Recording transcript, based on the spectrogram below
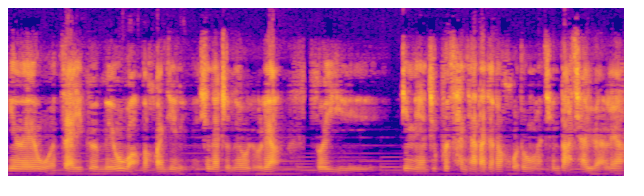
因为我在一个没有网的环境里面，现在只能有流量，所以今年就不参加大家的活动了，请大家原谅。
